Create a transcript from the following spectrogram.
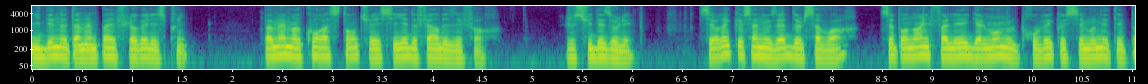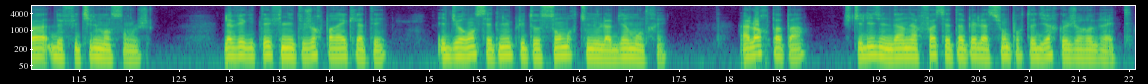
l'idée ne t'a même pas effleuré l'esprit. Pas même un court instant tu as essayé de faire des efforts. Je suis désolé. C'est vrai que ça nous aide de le savoir, cependant il fallait également nous le prouver que ces mots n'étaient pas de futiles mensonges. La vérité finit toujours par éclater, et durant cette nuit plutôt sombre tu nous l'as bien montré. Alors papa, J'utilise une dernière fois cette appellation pour te dire que je regrette.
